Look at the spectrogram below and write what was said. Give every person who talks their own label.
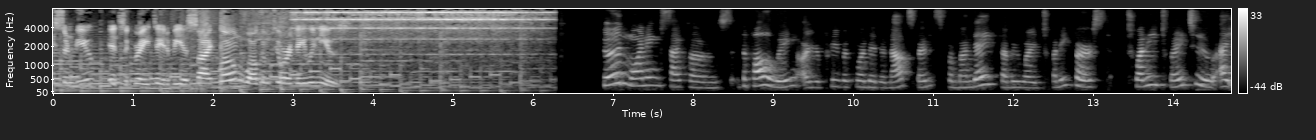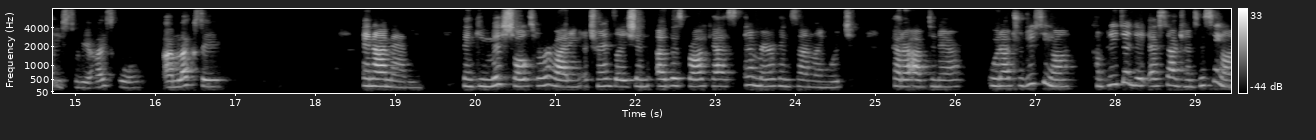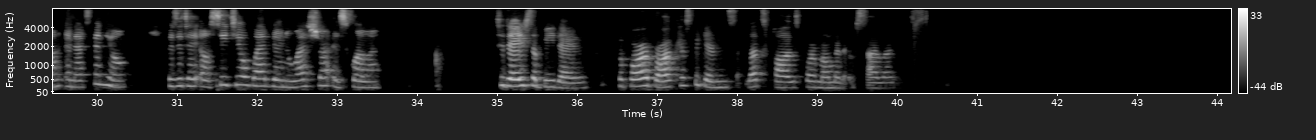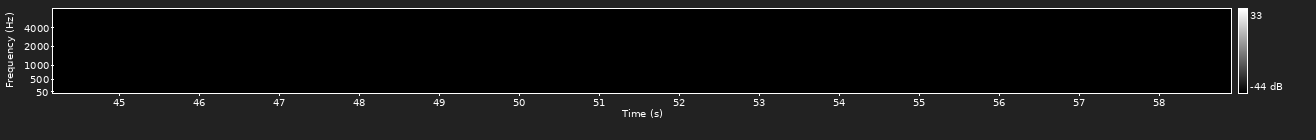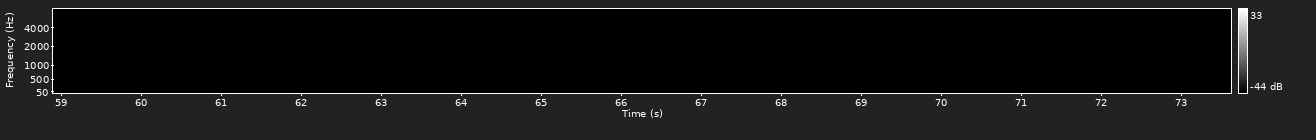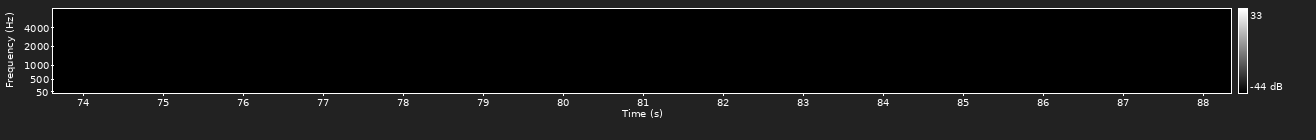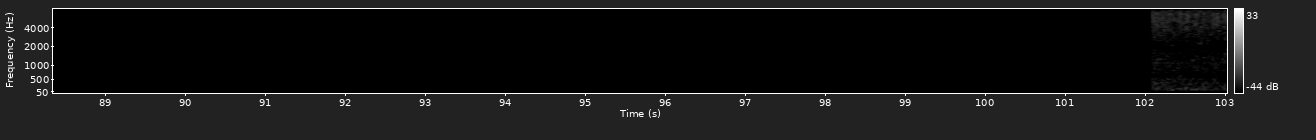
Speaker 1: Good morning, Eastern View. It's a great day to be a Cyclone. Welcome to our daily news.
Speaker 2: Good morning, Cyclones. The following are your pre recorded announcements for Monday, February 21st, 2022, at Eastern View High School. I'm Lexi.
Speaker 3: And I'm Abby. Thank you, Ms. Schultz, for providing a translation of this broadcast in American Sign Language. Para obtener una traducción completa de esta transmisión en español, visite el sitio web de nuestra escuela.
Speaker 2: Today's a B day. Before our broadcast begins, let's pause for a moment of silence.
